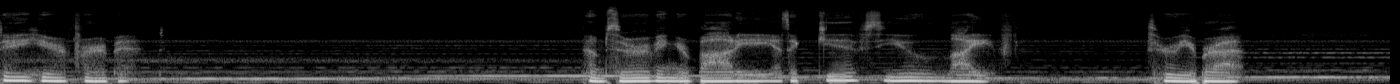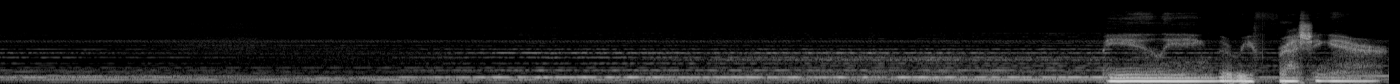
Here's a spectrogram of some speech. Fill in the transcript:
Stay here for a bit. Observing your body as it gives you life through your breath. feeling the refreshing air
